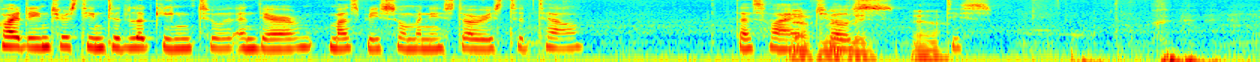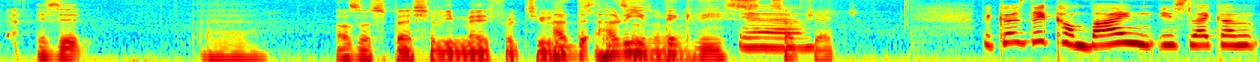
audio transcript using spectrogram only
quite interesting to look into, and there must be so many stories to tell. That's why Definitely. I chose Yeah. this. Is it? Uh, Also specially made for tulips. how do, how do you pick a- these Yeah. subjects? because they combine it's like a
